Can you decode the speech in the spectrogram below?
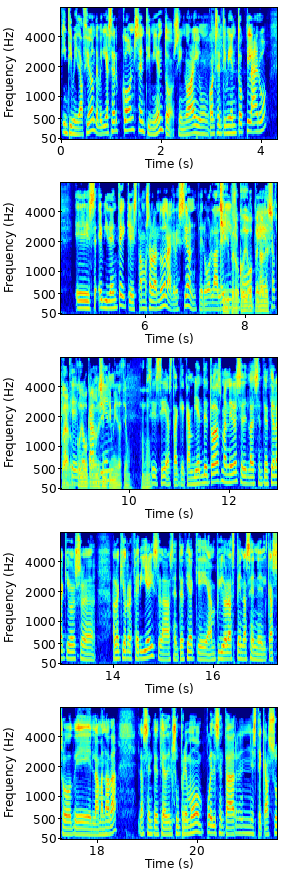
intimidación, debería ser consentimiento. Si no hay un consentimiento claro, es evidente que estamos hablando de una agresión, pero la ley. Sí, pero el Código Penal es, claro, el Código Penal es intimidación. Sí, sí, hasta que cambien. De todas maneras, la sentencia a la, que os, eh, a la que os referíais, la sentencia que amplió las penas en el caso de la manada, la sentencia del Supremo, puede sentar en este caso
